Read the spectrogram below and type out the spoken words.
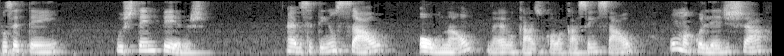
Você tem os temperos. Aí você tem o sal ou não, né? no caso colocar sem sal, uma colher de chá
